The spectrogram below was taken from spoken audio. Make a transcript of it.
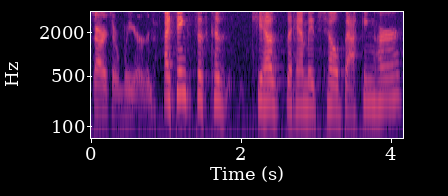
stars are weird. I think just because she has The Handmaid's Tale backing her,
